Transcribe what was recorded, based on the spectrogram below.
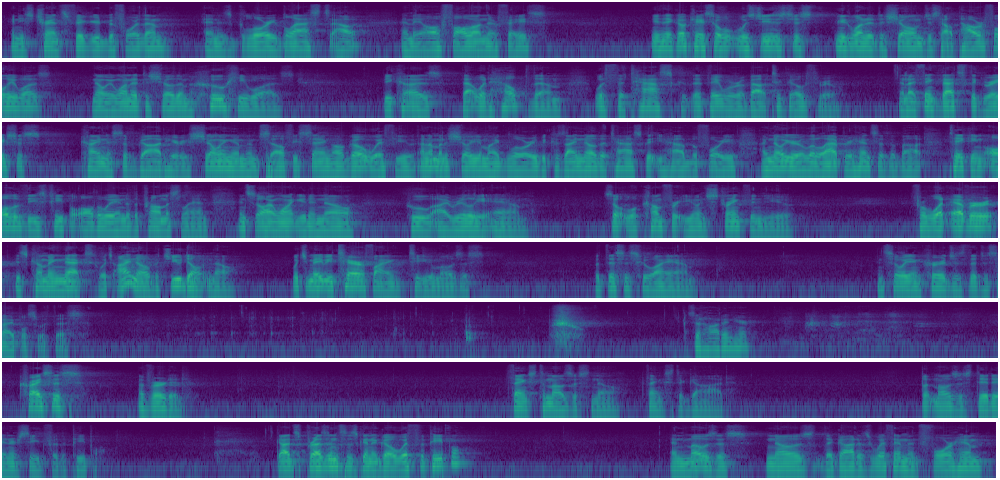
and he's transfigured before them, and his glory blasts out and they all fall on their face. You think, okay, so was Jesus just, he wanted to show them just how powerful he was? No, he wanted to show them who he was because that would help them with the task that they were about to go through. And I think that's the gracious kindness of God here. He's showing him himself. He's saying, I'll go with you, and I'm going to show you my glory because I know the task that you have before you. I know you're a little apprehensive about taking all of these people all the way into the promised land. And so I want you to know who I really am. So it will comfort you and strengthen you for whatever is coming next, which I know, but you don't know, which may be terrifying to you, Moses. But this is who I am. And so he encourages the disciples with this. Whew. Is it hot in here? Crisis averted. Thanks to Moses? No. Thanks to God. But Moses did intercede for the people. God's presence is going to go with the people. And Moses knows that God is with him and for him,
